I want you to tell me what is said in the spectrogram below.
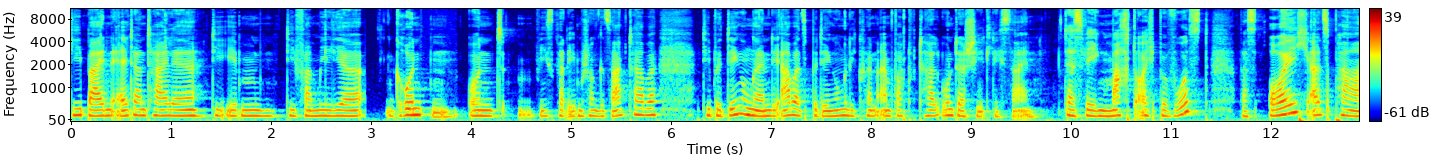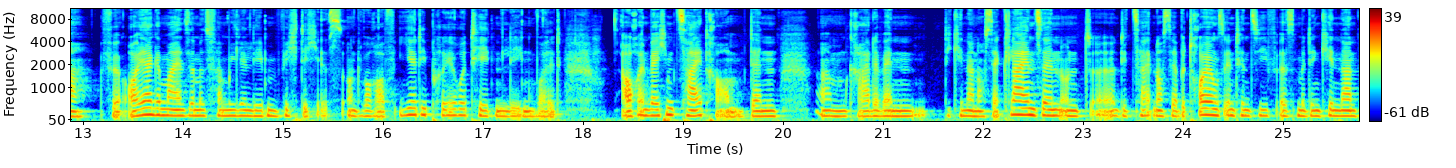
die beiden Elternteile, die eben die Familie gründen. Und wie ich es gerade eben schon gesagt habe, die Bedingungen, die Arbeitsbedingungen, die können einfach total unterschiedlich sein. Deswegen macht euch bewusst, was euch als Paar für euer gemeinsames Familienleben wichtig ist und worauf ihr die Prioritäten legen wollt auch in welchem Zeitraum. Denn ähm, gerade wenn die Kinder noch sehr klein sind und äh, die Zeit noch sehr betreuungsintensiv ist mit den Kindern,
